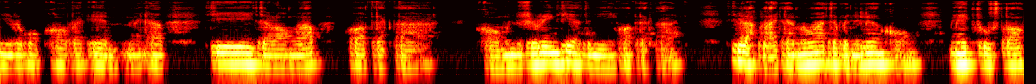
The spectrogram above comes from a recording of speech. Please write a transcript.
มีระบบ core backend นะครับ ที่จะรองรับความแตกต่างของ manufacturing ที่อาจจะมีความแตกต่าง ที่หลากหลายกันไม่ว่าจะเป็นในเรื่องของ make to stock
